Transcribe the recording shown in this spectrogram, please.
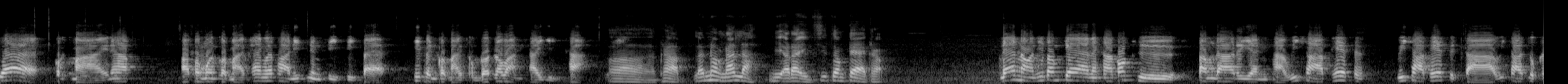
แก้กฎหมายนะครับอ่าประมวลกฎหมายแพ่งและพาณิชย์1448 ที่เป็นกฎหมายสมรสระหว่างชายหญิงค่ะ อ่าครับ แล้วนอกนั้นล่ะ มีอะไรอีกที่ต้องแก้ครับ แน่นอนที่ต้องแก้นะครับ ก็คือตำราเรียนค่ะวิชาเพศวิชาเพศศึกษา วิชาสุข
